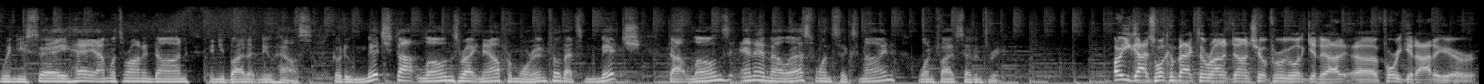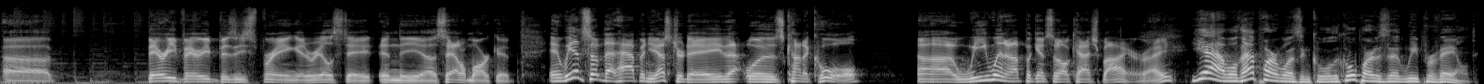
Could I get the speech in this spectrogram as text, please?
when you say, "Hey, I'm with Ron and Don," and you buy that new house. Go to Mitch.loans right now for more info. That's Mitch.loans, NMLS 169 1573. All right, you guys, welcome back to the Ron and Don Show. Before we want to get out, uh, before we get out of here, uh, very very busy spring in real estate in the uh, Seattle market, and we had something that happened yesterday that was kind of cool. Uh, we went up against an all cash buyer, right? Yeah, well, that part wasn't cool. The cool part is that we prevailed.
